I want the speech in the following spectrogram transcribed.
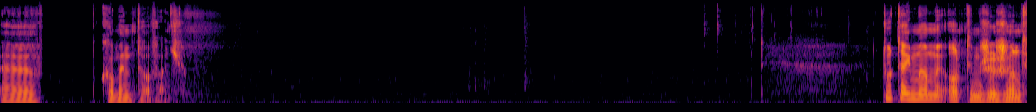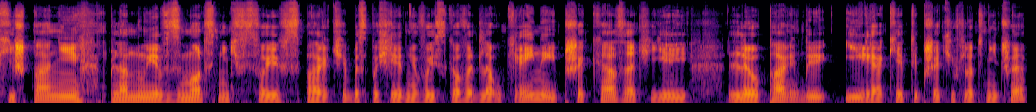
e, komentować. Tutaj mamy o tym, że rząd Hiszpanii planuje wzmocnić swoje wsparcie bezpośrednio wojskowe dla Ukrainy i przekazać jej leopardy i rakiety przeciwlotnicze.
